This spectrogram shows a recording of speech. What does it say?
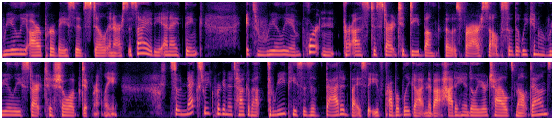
really are pervasive still in our society. And I think it's really important for us to start to debunk those for ourselves so that we can really start to show up differently. So, next week, we're going to talk about three pieces of bad advice that you've probably gotten about how to handle your child's meltdowns.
